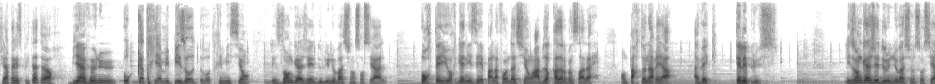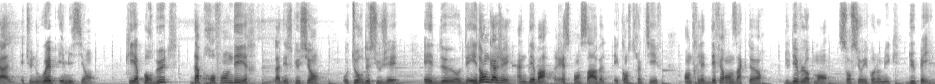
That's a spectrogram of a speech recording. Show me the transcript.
Chers téléspectateurs, bienvenue au quatrième épisode de votre émission Les engagés de l'innovation sociale, portée et organisée par la Fondation Abdelkader Ben Saleh en partenariat avec Téléplus. Les engagés de l'innovation sociale est une web émission qui a pour but d'approfondir la discussion autour du sujet et d'engager un débat responsable et constructif entre les différents acteurs du développement socio-économique du pays.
